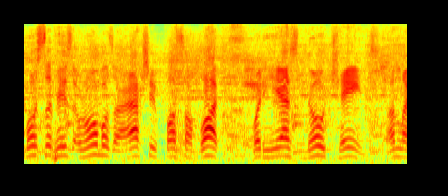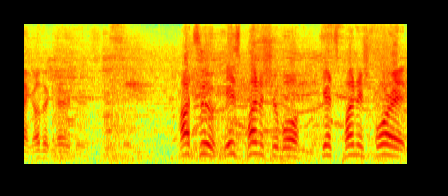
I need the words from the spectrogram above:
most of his normals are actually plus on block, but he has no chains, unlike other characters. Hatsu is punishable, gets punished for it.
